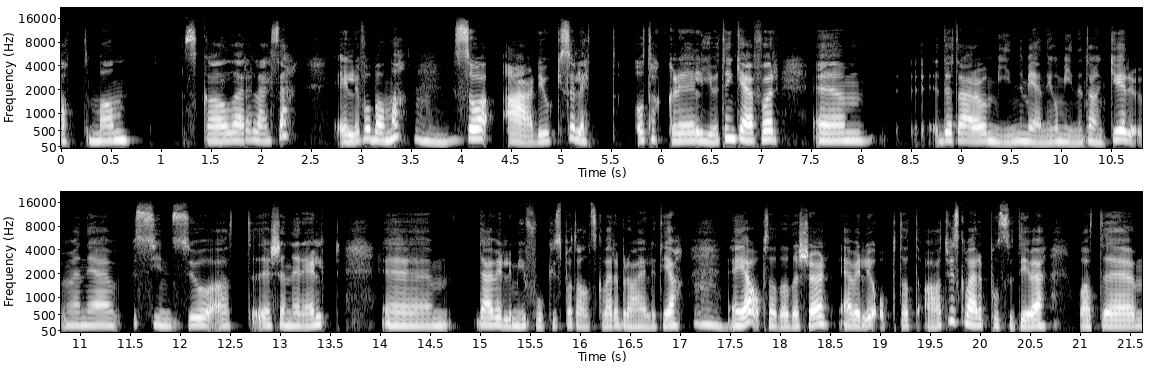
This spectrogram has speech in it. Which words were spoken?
at man skal være lei seg, eller forbanna, så er det jo ikke så lett å takle livet, tenker jeg. For ehm, dette er jo min mening og mine tanker, men jeg syns jo at eh, generelt eh, det er veldig mye fokus på at alt skal være bra hele tida. Jeg er opptatt av det sjøl. Jeg er veldig opptatt av at vi skal være positive, og at eh,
